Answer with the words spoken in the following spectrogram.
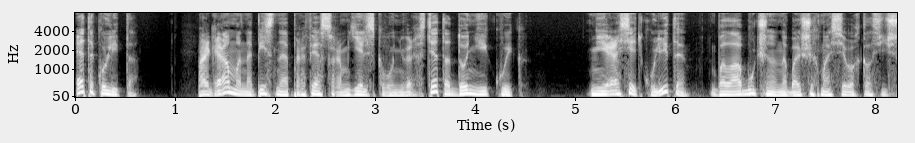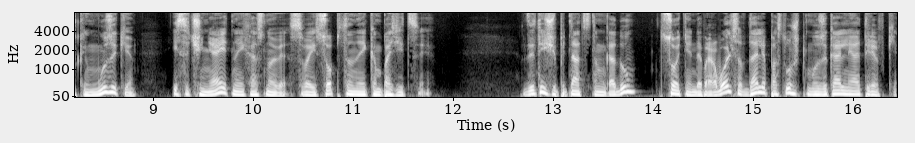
Это Кулита – Программа, написанная профессором Ельского университета Доньей Куик. Нейросеть Кулиты была обучена на больших массивах классической музыки и сочиняет на их основе свои собственные композиции. В 2015 году сотни добровольцев дали послушать музыкальные отрывки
